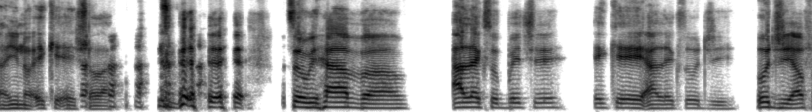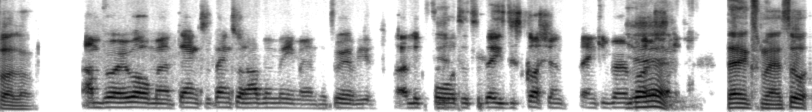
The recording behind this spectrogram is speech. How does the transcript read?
uh, you know, aka Shala. so we have um, Alex Ogbeche, aka Alex OG. OG, how far? I'm very well, man. Thanks. Thanks for having me, man. The three of you. I look forward to today's discussion. Thank you very Yeah. much. Thanks, man. So,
